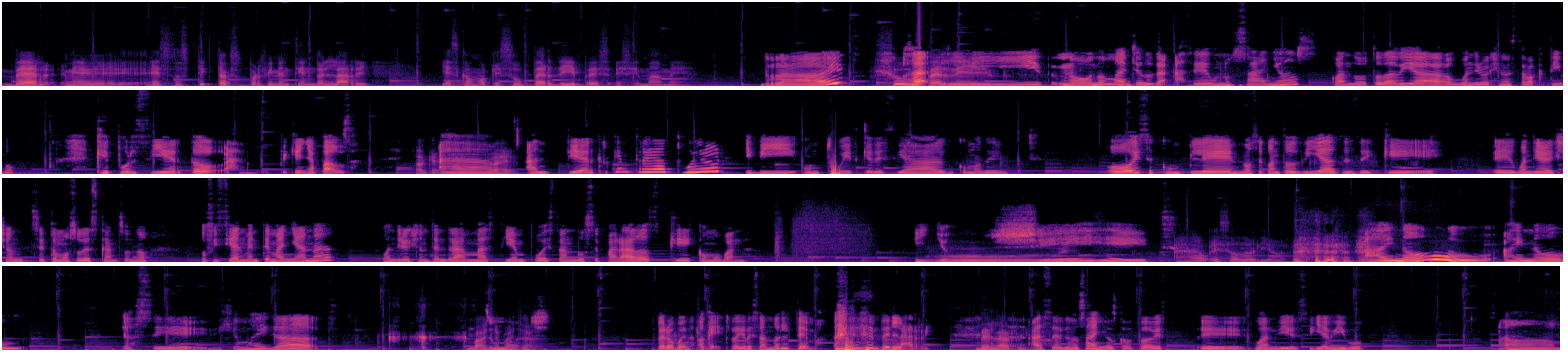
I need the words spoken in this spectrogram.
ver mi- esos TikToks, por fin entiendo el Larry. Y es como que super deep es ese mame. Right? O sea, Super deep. No, no manches. O sea, hace unos años, cuando todavía One Direction estaba activo. Que por cierto, ah, pequeña pausa. Ok, sí, Ah, antier creo que entré a Twitter y vi un tweet que decía algo como de hoy se cumple no sé cuántos días desde que eh, One Direction se tomó su descanso, ¿no? Oficialmente mañana One Direction tendrá más tiempo estando separados que como banda. Y yo, Uy. shit. Ah, eso dolió. I know, I know. Ya sé, dije, oh my god. It's Vaya, vaya. Pero bueno, ok, regresando al tema de Larry. De Larry. Hace algunos años, cuando todavía eh, Wandy seguía vivo, ah,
